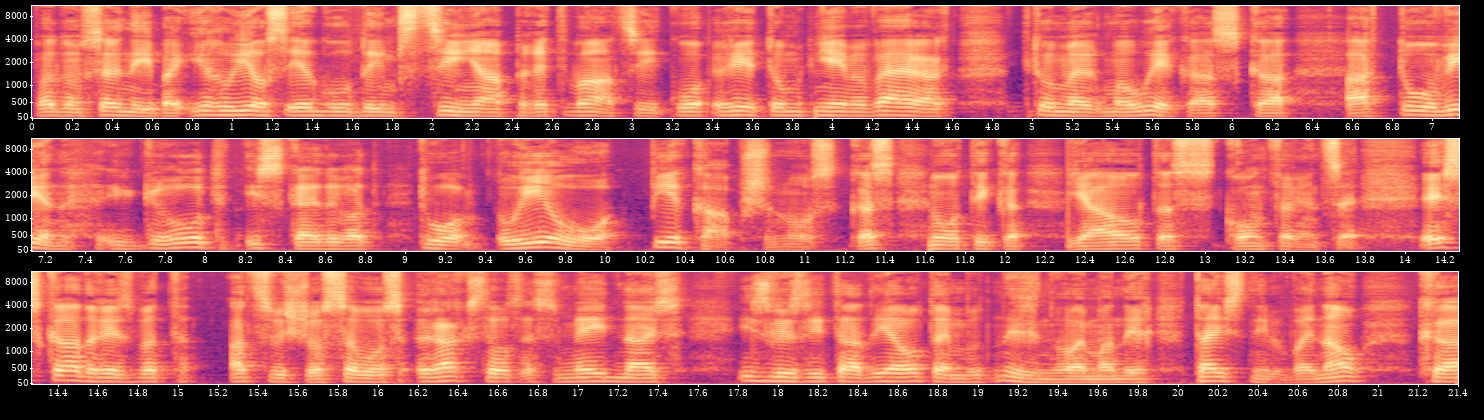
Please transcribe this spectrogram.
Padomu Savienībai ir liels ieguldījums cīņā pret Vāciju, ko rietumi ņēma vērā. Tomēr man liekas, ka ar to vien ir grūti izskaidrot to lielo piekāpšanos, kas notika Jaltas konferencē. Es kādreiz, bet atsevišķos savos rakstos, esmu mēģinājis izvirzīt tādu jautājumu, nezinu, vai man ir taisnība vai nav, ka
